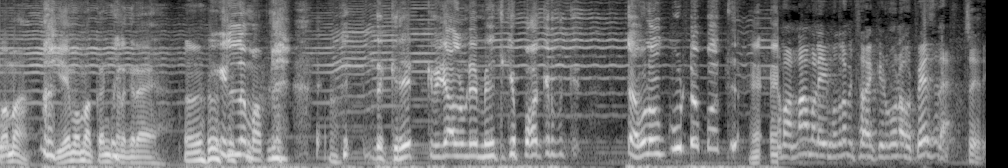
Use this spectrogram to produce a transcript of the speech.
மாமா ஏன் மாமா கண் கலங்குற? இல்ல மாப்ள இந்த கிரேட் கிரியாளுடைய மேட்சிக்க பாக்குறதுக்கு எவ்வளவு கூட்டம் பார்த்து நம்ம அண்ணாமலை முதலமைச்சர் ஆக்கிடுவோம் அவர் பேசல. சரி.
